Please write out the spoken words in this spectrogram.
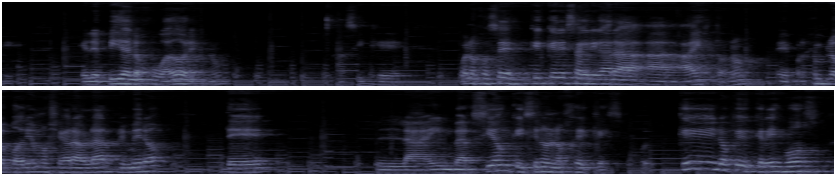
que, le pide a los jugadores, ¿no? Así que, bueno, José, ¿qué querés agregar a, esto, no? Eh, por ejemplo, podríamos llegar a hablar primero de la inversión que hicieron los jeques. ¿Qué es lo que crees vos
